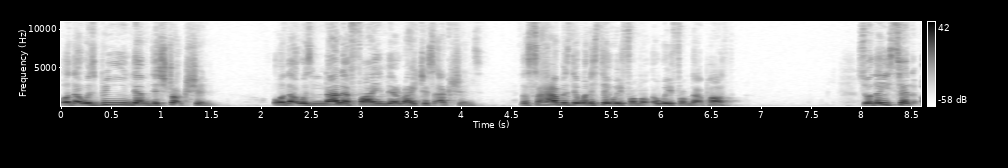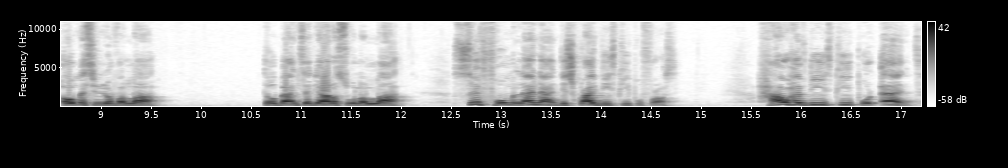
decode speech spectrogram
or that was bringing them destruction, or that was nullifying their righteous actions. The Sahabas, they want to stay away from, away from that path. So they said, O Messenger of Allah, Tawban said, Ya Rasulullah, Sifhum lana, describe these people for us. How have these people earned?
